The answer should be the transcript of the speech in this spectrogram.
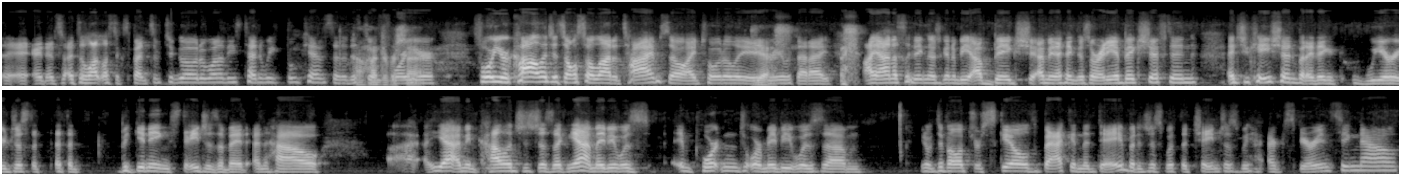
and it's, it's a lot less expensive to go to one of these 10 week boot camps than it is to a four year four year college it's also a lot of time so i totally agree yes. with that i i honestly think there's going to be a big shift i mean i think there's already a big shift in education but i think we are just at, at the beginning stages of it and how uh, yeah i mean college is just like yeah maybe it was important or maybe it was um, you know developed your skills back in the day but it's just with the changes we are experiencing now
